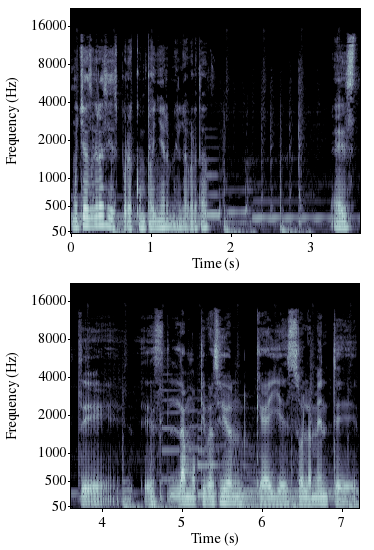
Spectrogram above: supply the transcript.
muchas gracias por acompañarme, la verdad. Este es la motivación que hay es solamente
